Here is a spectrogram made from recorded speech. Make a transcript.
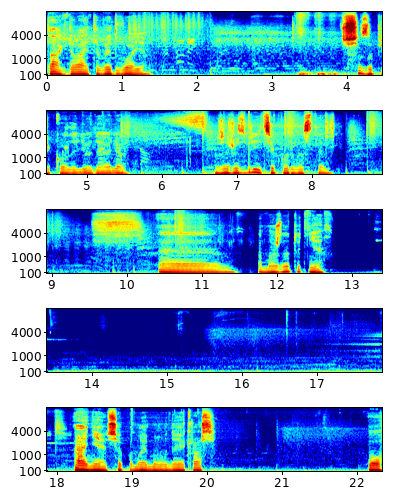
Так, давайте, ви двоє. Що за приколи, люди, алло? Вже розберіться, курва, з тим. Е, а можна тут ні? А, ні, все, по-моєму, воно якраз. О,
